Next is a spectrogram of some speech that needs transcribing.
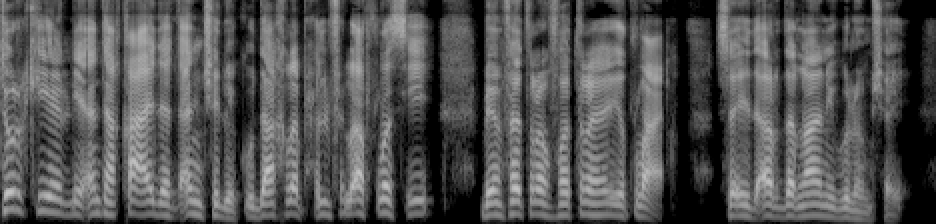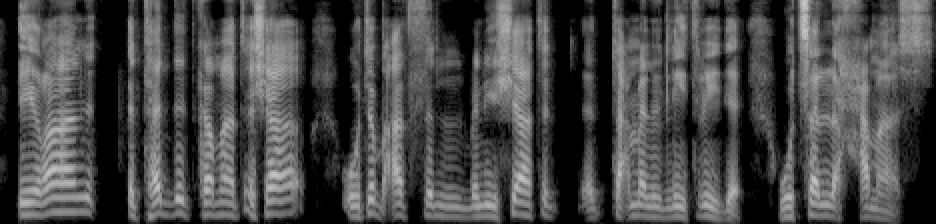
تركيا اللي عندها قاعدة أنشلك وداخلة بحلف الأطلسي بين فترة وفترة يطلع سيد أردوغان يقول لهم شيء. إيران تهدد كما تشاء وتبعث الميليشيات تعمل اللي تريده وتسلح حماس.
